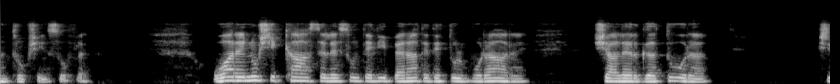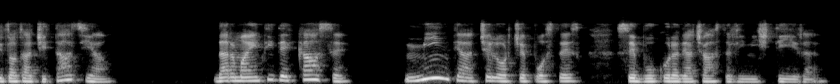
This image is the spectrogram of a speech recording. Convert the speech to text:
în trup și în suflet? Oare nu și casele sunt eliberate de tulburare și alergătură și de toată agitația? Dar mai întâi de case, mintea celor ce postesc se bucură de această liniștire.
